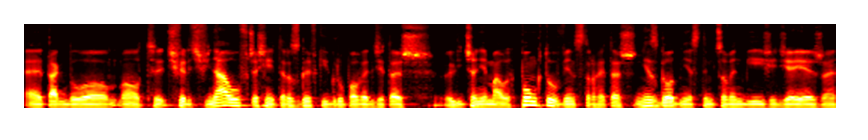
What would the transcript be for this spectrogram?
E, tak było od ćwierćfinałów, wcześniej te rozgrywki grupowe, gdzie też liczenie małych punktów, więc trochę też niezgodnie z tym, co w NBA się dzieje, że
